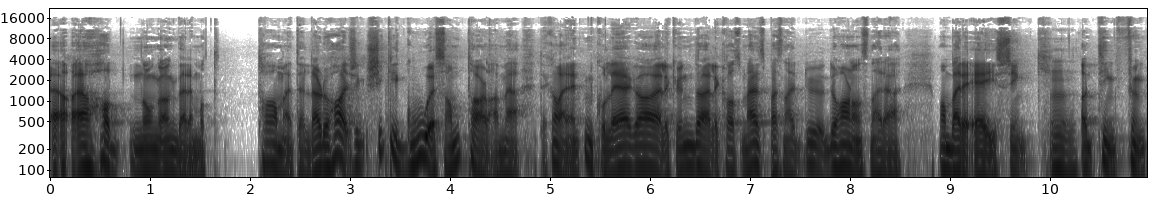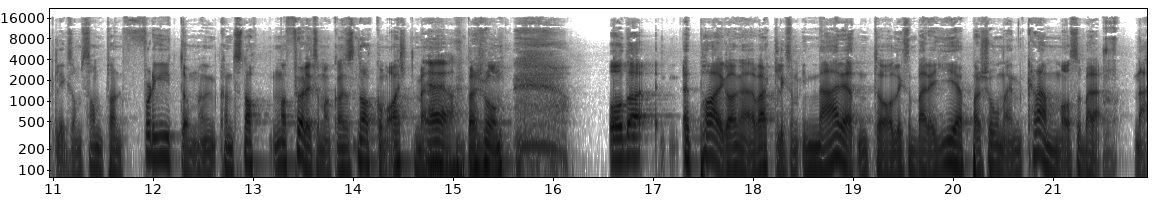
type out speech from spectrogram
Jeg, har hatt noen ganger der jeg måtte ta meg til, der du har skikkelig gode samtaler med Det kan være enten kollegaer eller kunder eller hva som helst. Sånn du, du har noen sånne Man bare er i synk. Og ting funker, liksom. Samtalen flyter, og man kan snakke Man føler liksom man kan snakke om alt med Ja, ja. personen. Og da, et par ganger har jeg vært liksom i nærheten til å liksom bare gi personen en klem, og så bare Nei,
